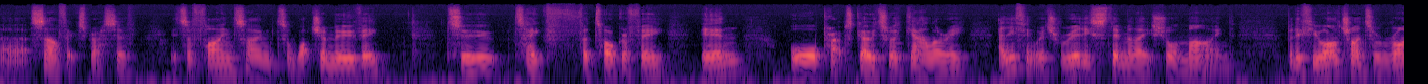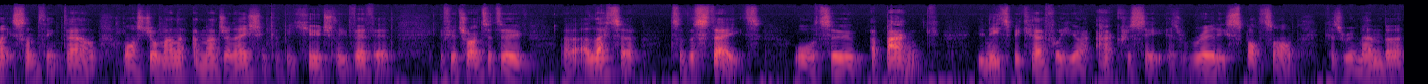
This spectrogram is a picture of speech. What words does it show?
uh, self expressive. It's a fine time to watch a movie, to take photography in, or perhaps go to a gallery, anything which really stimulates your mind. But if you are trying to write something down, whilst your man- imagination can be hugely vivid, if you're trying to do uh, a letter to the state or to a bank, you need to be careful your accuracy is really spot on. Because remember,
